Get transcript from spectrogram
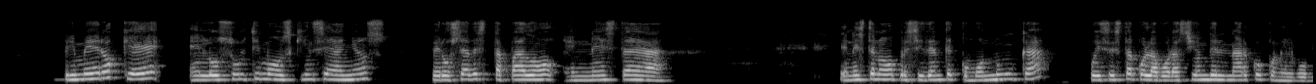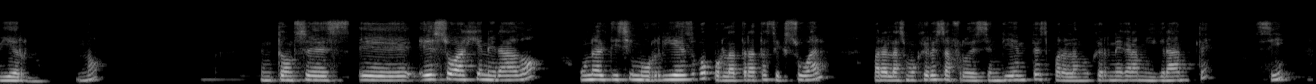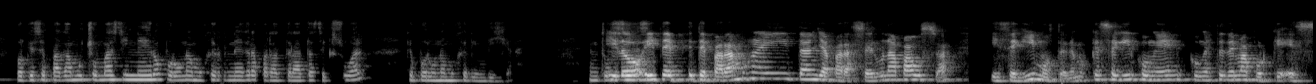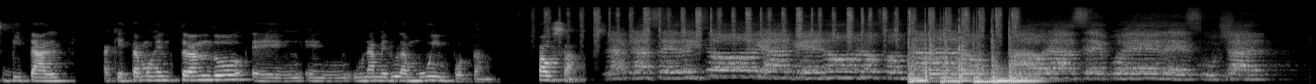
primero que en los últimos 15 años, pero se ha destapado en, esta, en este nuevo presidente como nunca, pues esta colaboración del narco con el gobierno, ¿no? Entonces, eh, eso ha generado un altísimo riesgo por la trata sexual para las mujeres afrodescendientes, para la mujer negra migrante, ¿sí? Porque se paga mucho más dinero por una mujer negra para trata sexual que por una mujer indígena. Entonces, y, te, paramos ahí, Tanya, para hacer una pausa y seguimos. Tenemos que seguir con, e, con este tema porque es vital. Aquí estamos entrando en, en una médula muy importante. Pausamos.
